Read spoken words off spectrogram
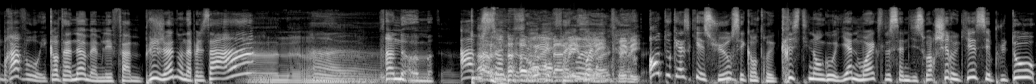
bravo. Et quand un homme aime les femmes plus jeunes, on appelle ça un... Un homme. Ah, tout simplement. Ah oui, bah en fait, oui, voilà. oui, oui, oui. En tout cas, ce qui est sûr, c'est qu'entre Christine Angot et Yann Moix, le samedi soir chez Ruquier, c'est plutôt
